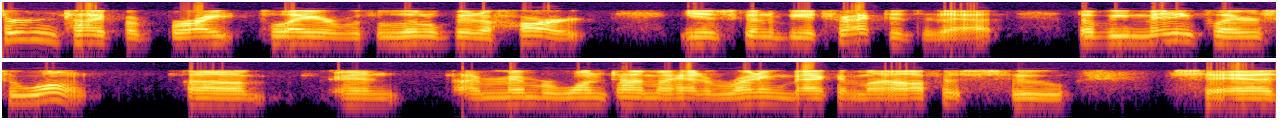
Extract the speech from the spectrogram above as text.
certain type of bright player with a little bit of heart is going to be attracted to that. There'll be many players who won't. Um, and I remember one time I had a running back in my office who said,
